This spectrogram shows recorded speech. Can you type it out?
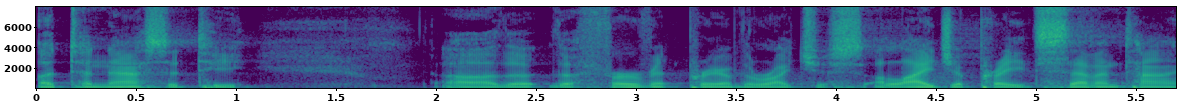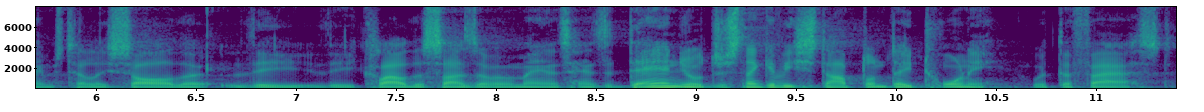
a tenacity, uh, the, the fervent prayer of the righteous. Elijah prayed seven times till he saw the, the, the cloud the size of a man's hands. Daniel, just think if he stopped on day 20 with the fast,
